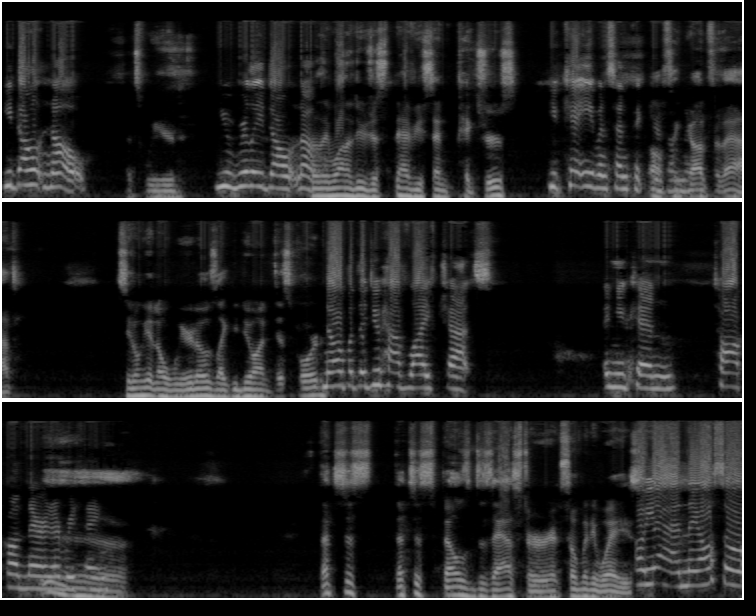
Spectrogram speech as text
You don't know. That's weird. You really don't know. So they want to do just have you send pictures. You can't even send Oh, pictures on thank. God for that. So you don't get no weirdos like you do on Discord. No, but they do have live chats, and you can talk on there and everything. Ugh. That's just that just spells disaster in so many ways. Oh yeah, and they also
